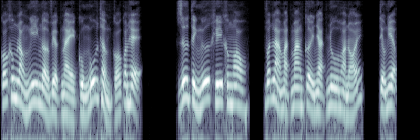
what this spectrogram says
có không lòng nghi ngờ việc này cùng ngũ thẩm có quan hệ. Dư tình ngữ khi không mau, vẫn là mặt mang cười nhạt nhu hòa nói, tiểu niệm,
